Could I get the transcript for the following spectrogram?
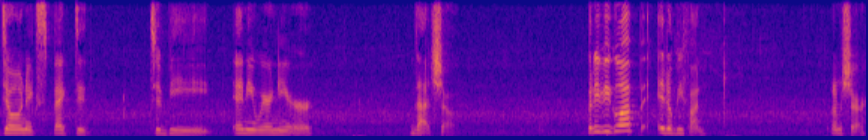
don't expect it to be anywhere near that show. But if you go up, it'll be fun. I'm sure.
